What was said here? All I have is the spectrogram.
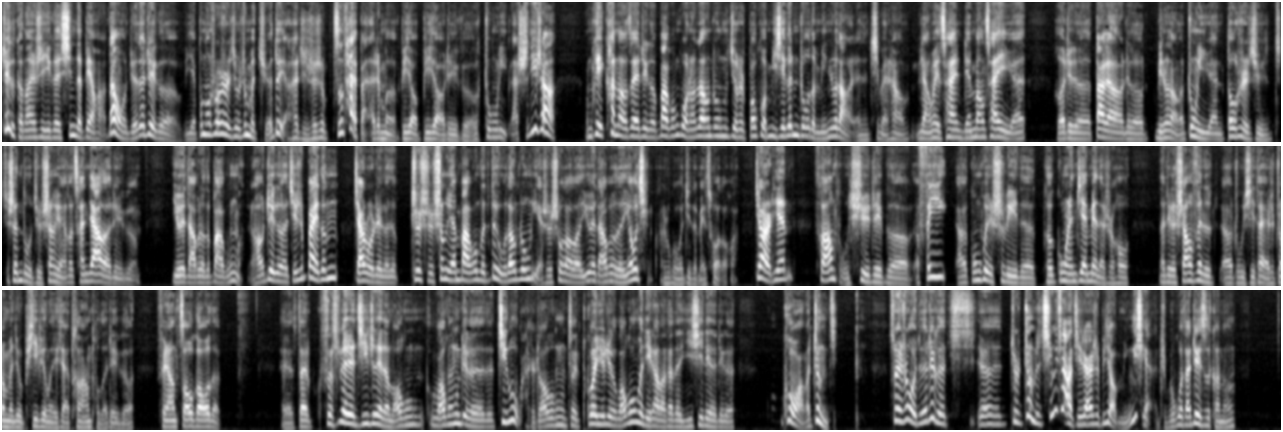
这个可能是一个新的变化，但我觉得这个也不能说是就这么绝对啊，它只是是姿态摆的这么比较比较这个中立。那实际上我们可以看到，在这个罢工过程当中，就是包括密歇根州的民主党人，基本上两位参联邦参议员和这个大量这个民主党的众议员都是去深度去声援和参加了这个 UAW 的罢工嘛。然后这个其实拜登加入这个支持声援罢工的队伍当中，也是受到了 UAW 的邀请，如果我记得没错的话。第二天。特朗普去这个非啊工会势力的和工人见面的时候，那这个商分的呃主席他也是专门就批评了一下特朗普的这个非常糟糕的，呃在四任期之内的劳工劳工这个记录吧，这劳工在关于这个劳工问题上的他的一系列的这个过往的政绩，所以说我觉得这个呃就是政治倾向其实还是比较明显，只不过在这次可能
